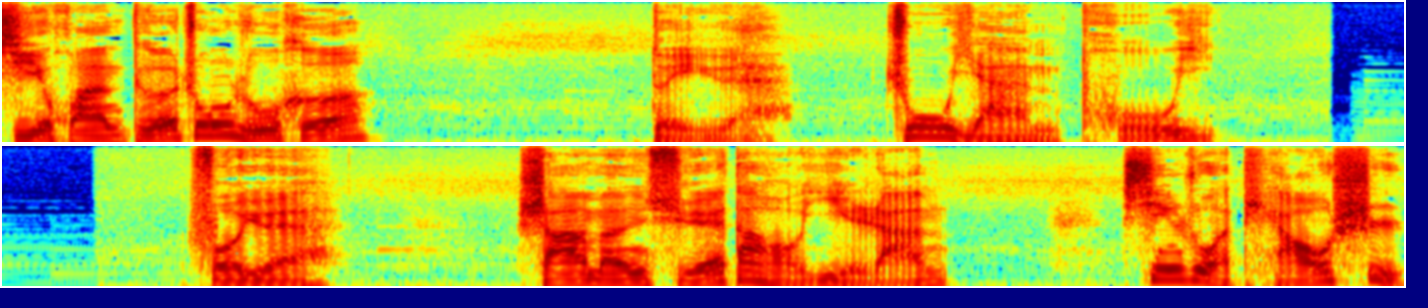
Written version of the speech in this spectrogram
急缓得中如何？对曰：诸言仆矣。佛曰：沙门学道亦然，心若调适，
